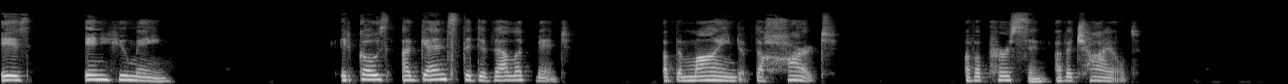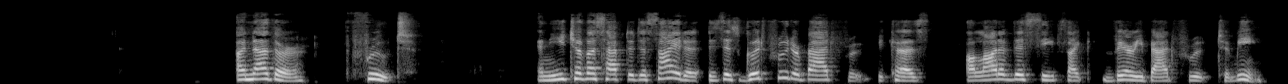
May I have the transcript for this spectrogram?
is inhumane. It goes against the development of the mind, of the heart of a person, of a child. Another fruit. And each of us have to decide, is this good fruit or bad fruit? Because a lot of this seems like very bad fruit to me.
